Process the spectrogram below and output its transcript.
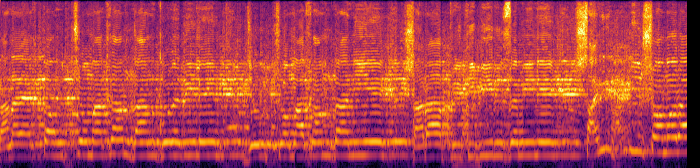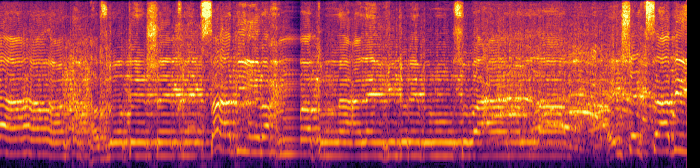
তারা একটা উচ্চ মাকাম দান করে দিলেন। যে উচ্চ মাকামটা নিয়ে সারা পৃথিবীর জমিনে সাহিত্য সম্রাট হযরতে শেখ সাদি রহমাতুল্লাহ আলাইহি জোরে বলুন, সুবহানাল্লাহ। এই শেখ সাদি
